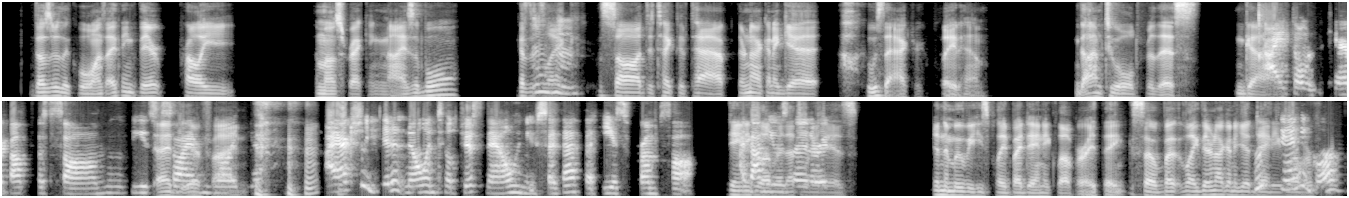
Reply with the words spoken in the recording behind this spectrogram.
Those are the cool ones. I think they're probably the most recognizable because it's like Mhm. Saw Detective Tapp. They're not gonna get who's the actor who played him. I'm too old for this guy. I don't care about the Saw movies, Uh, so I have no idea. I actually didn't know until just now when you said that that he is from Saw. Danny Glover, that's what it is. In the movie, he's played by Danny Glover, I think. So, but like, they're not gonna get Who's Danny, Danny Glover. Glover?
